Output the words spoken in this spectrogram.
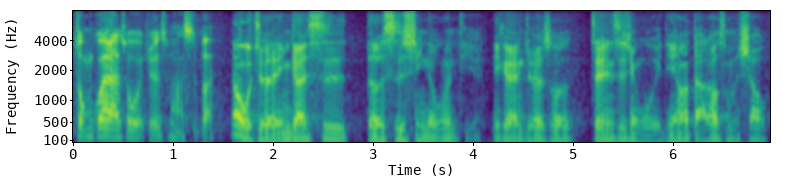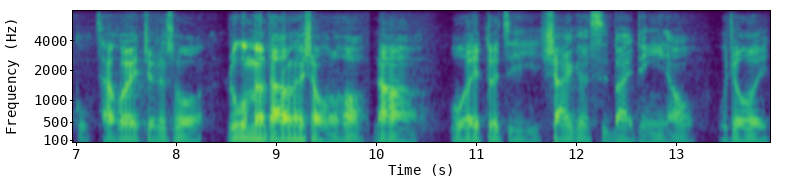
总归来说，我觉得是怕失败。那我觉得应该是得失心的问题。你可能觉得说这件事情我一定要达到什么效果，才会觉得说如果没有达到那个效果的话，那我会对自己下一个失败定义，然后我就会。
